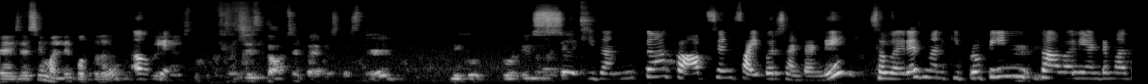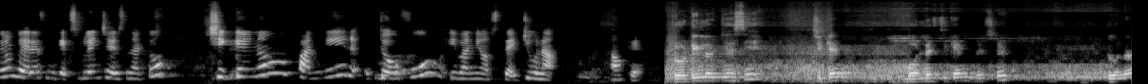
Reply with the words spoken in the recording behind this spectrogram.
వేసేసి మళ్ళీ కాన్సెప్ట్ ఫైబర్స్ వస్తాయి మీకు ప్రోటీన్ సో ఇదంతా కార్బ్స్ అండ్ ఫైబర్స్ అంటండి. సో వేరేస్ మనకి ప్రోటీన్ కావాలి అంటే మాత్రం వేరేస్ మీకు ఎక్స్ప్లెయిన్ చేసినట్టు చికెన్ పన్నీర్ టోఫు ఇవన్నీ వస్తాయి చూనా ఓకే ప్రోటీన్లు వచ్చేసి chicken boneless chicken breast tuna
